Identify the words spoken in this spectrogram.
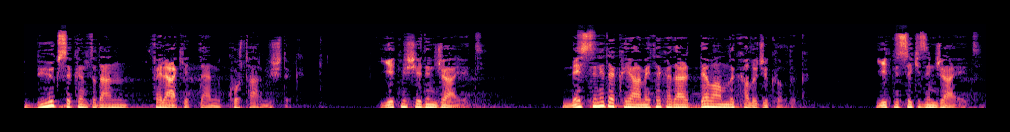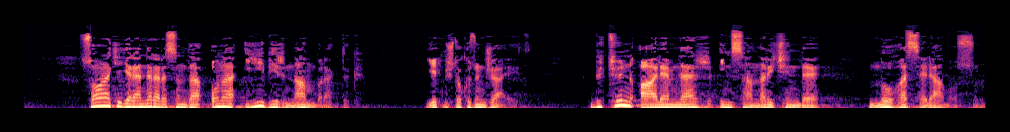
büyük sıkıntıdan, felaketten kurtarmıştık. 77. Ayet Neslini de kıyamete kadar devamlı kalıcı kıldık. 78. Ayet Sonraki gelenler arasında ona iyi bir nam bıraktık. 79. Ayet Bütün alemler insanlar içinde Nuh'a selam olsun.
